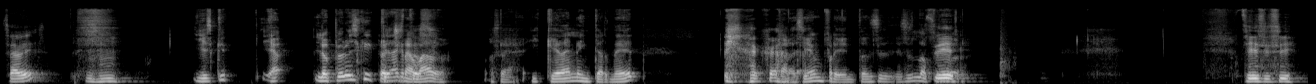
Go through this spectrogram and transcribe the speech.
¿Sabes? Y es que ya, lo peor es que queda grabado. O sea, y queda en la internet para siempre. Entonces, eso es lo peor. Sí, sí, sí.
